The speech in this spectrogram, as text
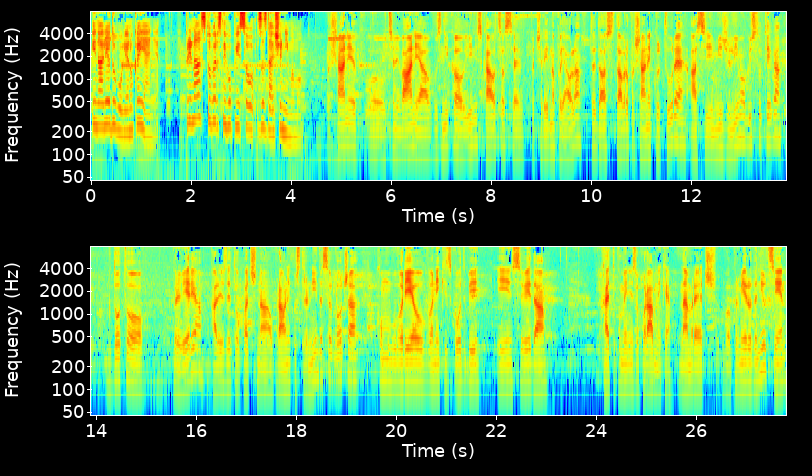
in ali je dovoljeno kajenje. Pri nas to vrstnih opisov za zdaj še nimamo. Vprašanje ocenjevanja voznikov in iskalcev se pač redno pojavlja. To je dosti dobro vprašanje kulture, ali si mi želimo v bistvu tega, kdo to preverja, ali je zdaj to pač na upravniku strani, da se odloča, komu bo verjel v neki zgodbi in seveda, kaj to pomeni za uporabnike. Namreč v primeru, da ni ocen,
